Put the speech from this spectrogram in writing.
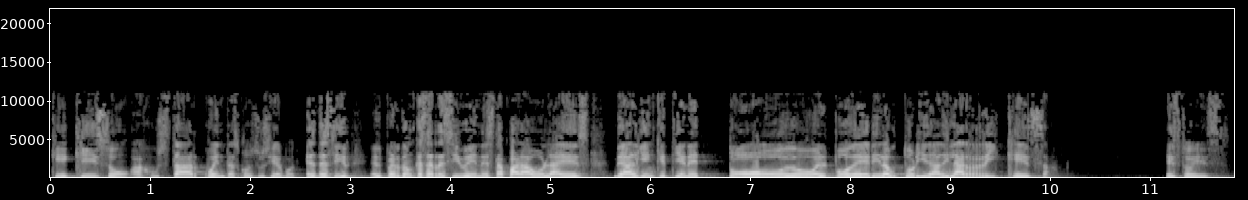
que quiso ajustar cuentas con sus siervos. Es decir, el perdón que se recibe en esta parábola es de alguien que tiene todo el poder y la autoridad y la riqueza. Esto es,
